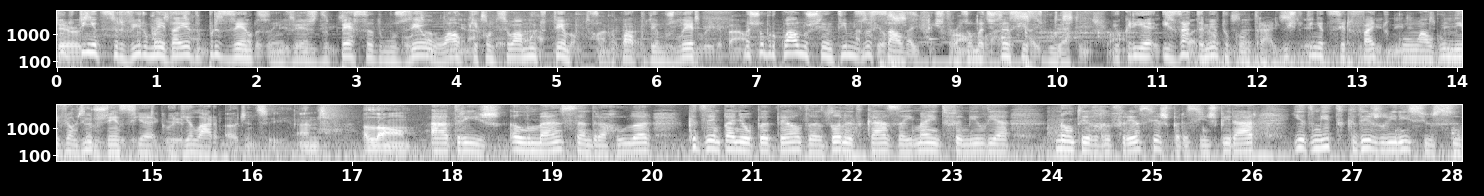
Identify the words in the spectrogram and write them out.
Tudo tinha de servir uma ideia de presente, em vez de peça de museu ou algo que aconteceu há muito tempo, sobre o qual podemos ler, mas sobre o qual nos sentimos a salvo e estamos a uma distância segura. Eu queria exatamente o contrário. Isto tinha de ser feito com algum nível de urgência e de alarme. A atriz alemã Sandra Huller, que desempenha o papel da dona de casa e mãe de família, não teve referências para se inspirar e admite que desde o início se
